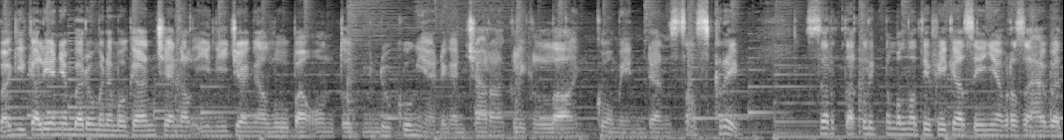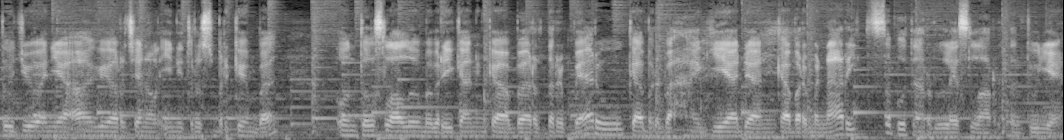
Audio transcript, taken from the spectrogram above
Bagi kalian yang baru menemukan channel ini, jangan lupa untuk mendukungnya dengan cara klik like, komen, dan subscribe serta klik tombol notifikasinya persahabat tujuannya agar channel ini terus berkembang untuk selalu memberikan kabar terbaru, kabar bahagia, dan kabar menarik seputar Leslar tentunya.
